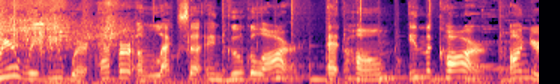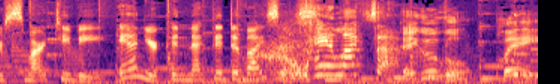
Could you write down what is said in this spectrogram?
We're with you wherever Alexa and Google are at home, in the car, on your smart TV, and your connected devices. Hey, Alexa. Hey, Google. Play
